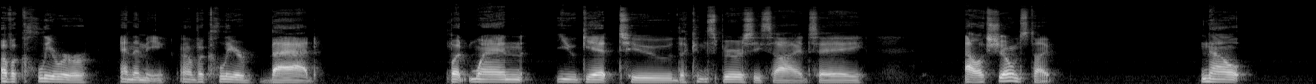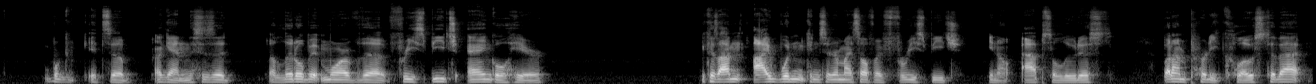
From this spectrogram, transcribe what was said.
of a clearer enemy, of a clear bad. But when you get to the conspiracy side, say Alex Jones type, now, it's a again, this is a a little bit more of the free speech angle here because I'm I wouldn't consider myself a free speech, you know, absolutist, but I'm pretty close to that.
